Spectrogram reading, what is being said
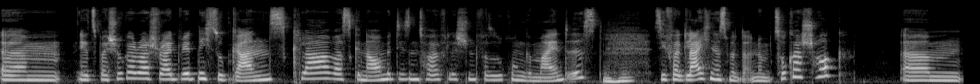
ähm, jetzt bei Sugar Rush Ride wird nicht so ganz klar, was genau mit diesen teuflischen Versuchungen gemeint ist. Mhm. Sie vergleichen es mit einem Zuckerschock. Ähm,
